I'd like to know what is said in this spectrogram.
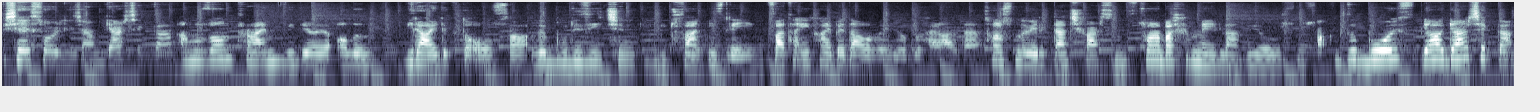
bir şey söyleyeceğim gerçekten. Amazon Prime videoyu alın. Bir aylık da olsa ve bu dizi için lütfen izleyin. Zaten ilk ay bedava veriyordu herhalde. Sonrasında üyelikten çıkarsınız. Sonra başka bir mailden üye olursunuz. The Boys ya gerçekten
